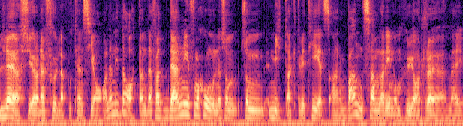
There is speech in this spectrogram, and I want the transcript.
lösgöra den fulla potentialen i datan. Därför att den informationen som, som mitt aktivitetsarmband samlar in om hur jag rör mig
